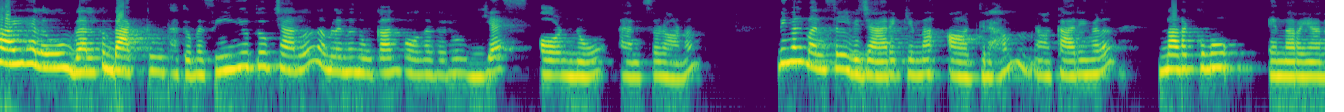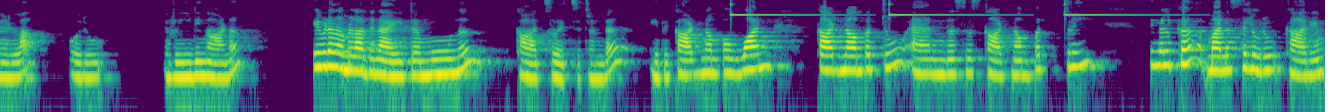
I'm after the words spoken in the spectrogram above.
Hi hello welcome back to ധതുമസി യൂട്യൂബ് ചാനൽ നമ്മൾ ഇന്ന് നോക്കാൻ പോകുന്നത് ഒരു യെസ് ഓർ നോ ആൻസർ ആണ്. നിങ്ങൾ മനസ്സിൽ വിചാരിക്കുന്ന ആഗ്രഹം കാര്യങ്ങൾ നടക്കുമോ എന്നറിയാനുള്ള ഒരു റീഡിംഗ് ആണ്. ഇവിടെ നമ്മൾ അതിനായിട്ട് മൂന്ന് കാർഡ്സ് വെച്ചിട്ടുണ്ട്. ഇത് card number one card number two and this is card number three നിങ്ങൾക്ക് മനസ്സിലൊരു കാര്യം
